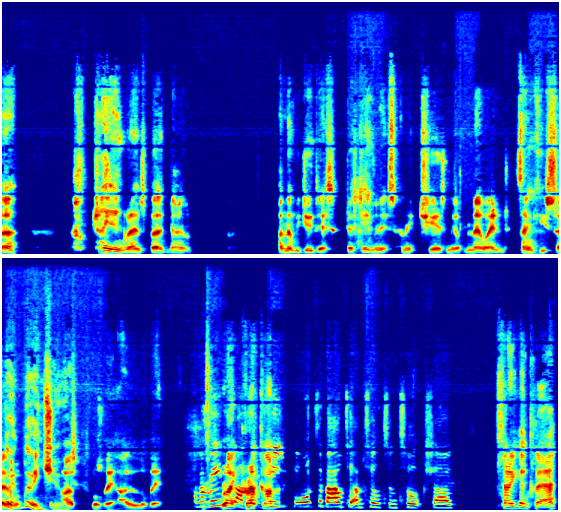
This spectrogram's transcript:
Uh, training grounds burnt down, and then we do this fifteen minutes, and it cheers me up no end. Thank you so We're, much. we're in I love it. I love it. And I'm really Right, glad crack that on. we thought about it on Tilton Talk Show. Sorry again, Claire.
